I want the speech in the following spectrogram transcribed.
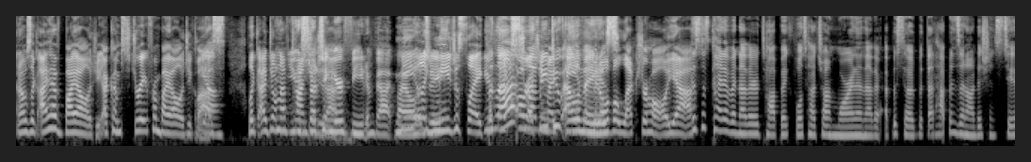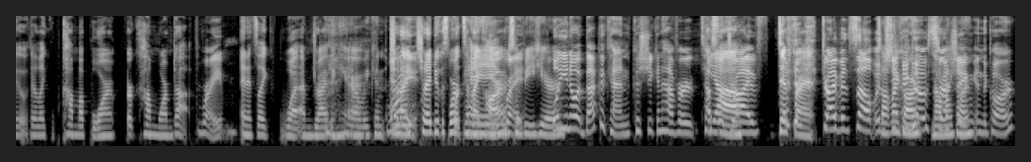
And I was like, "I have biology. I come straight from biology class. Like I don't have you time to do stretching that. your feet in bi- me like me just like You're that- oh, let stretching me my do feet in the middle of a lecture hall. Yeah. This is kind of another topic we'll touch on more in another episode, but that happens in auditions too. They're like, come up warm or come warmed up. right. And it's like, what? I'm driving here. Yeah, we can. should, I, should I do the We're splits in my car? Right. to be here. Well, you know what Becca can because she can have her Tesla Yeah. drive Different. drive itself and she can car. go stretching in the car.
